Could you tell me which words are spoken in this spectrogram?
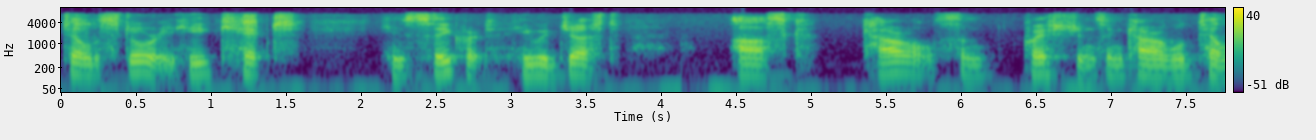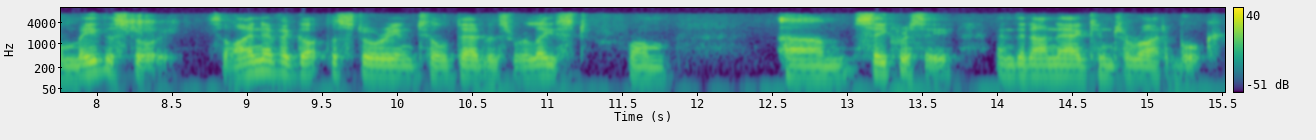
tell the story. He kept his secret. He would just ask Karol some questions and Karol would tell me the story. So I never got the story until dad was released from um, secrecy, and then I nagged him to write a book.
